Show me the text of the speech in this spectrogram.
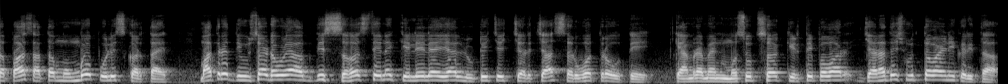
तपास आता मुंबई पोलीस करतायत. मात्र दिवसाढवळ्या अगदी सहजतेने केलेल्या या लुटीची चर्चा सर्वत्र होते. कॅमेरामॅन मसूदसह कीर्ती पवार जनादेश वृत्तवाहिनीकरिता.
